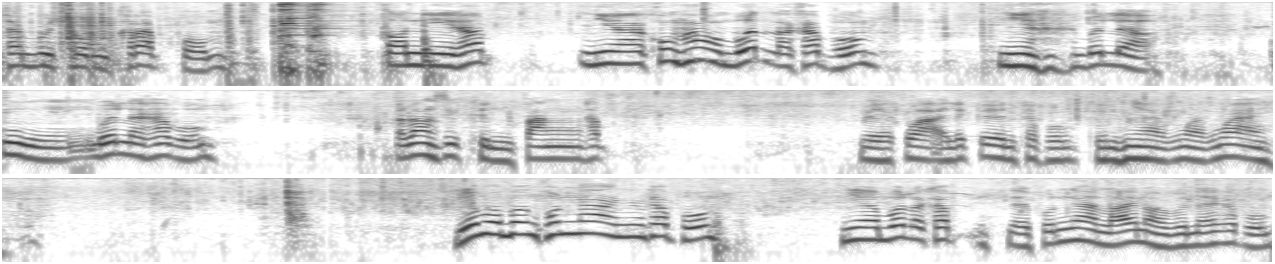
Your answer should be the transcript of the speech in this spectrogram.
ท่านผู้ชมครับผม ตอนนี้ครับเหยื่อของเฮาเบิดแล้วครับ ผมเหยื่อเบิดแล้วกุ้งเบิดแล้วครับ ผมกำลังสิขึ้นฟังครับแหวกว่ายเหลือเกินครับ ผมขึ้นยากมากมายเดี๋ยวมาเบิ่งผลงานกันครับ ผมเหยื่อเบิดแล้วครับได้ผลงานหลายหน่อยเป็นไรครับผม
